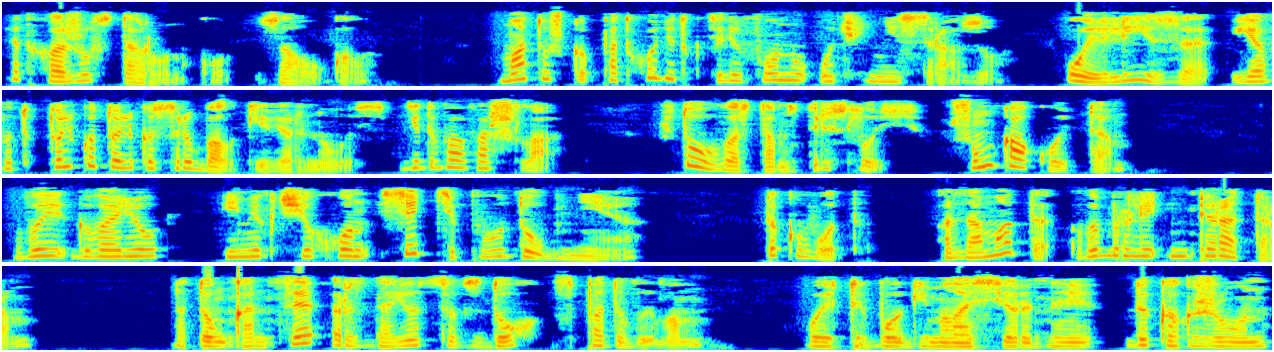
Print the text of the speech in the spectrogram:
и отхожу в сторонку, за угол. Матушка подходит к телефону очень не сразу. «Ой, Лиза, я вот только-только с рыбалки вернулась. Едва вошла. Что у вас там стряслось? Шум какой-то?» «Вы, говорю, и Мекчихон, сядьте поудобнее». Так вот, Азамата выбрали императором. На том конце раздается вздох с подвывом. «Ой ты, боги милосердные, да как же он?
